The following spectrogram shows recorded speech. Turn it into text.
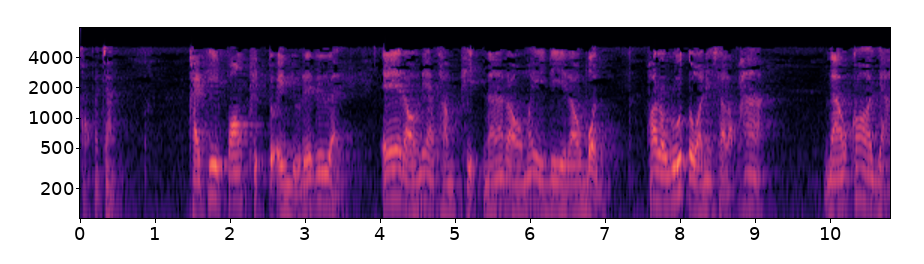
ของพระเจ้า ใครที่ฟ้องผิดตัวเองอยู่เรื่อยๆ เออเราเนี่ยทำผิดนะ เราไม่ดีเราบน่นพอเรารู้ตัวนี่สารภาพ แล้วก็อย่า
